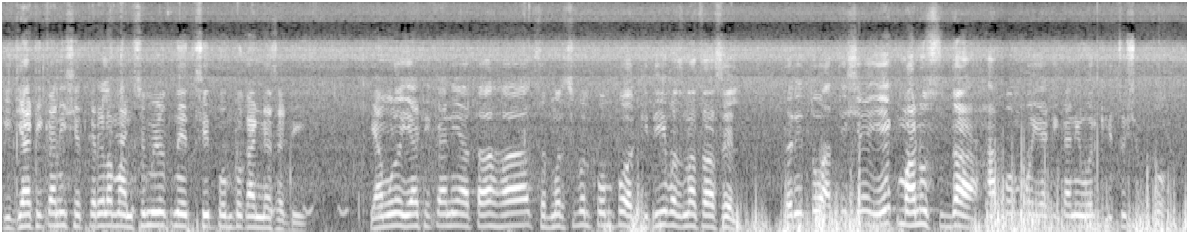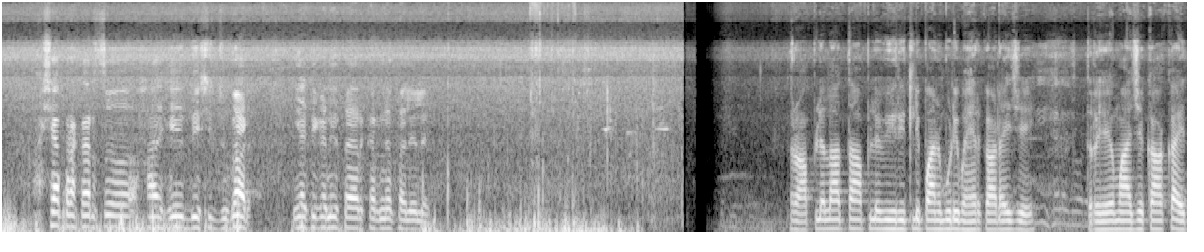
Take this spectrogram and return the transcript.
की ज्या ठिकाणी शेतकऱ्याला माणसं मिळत नाहीत शेत पंप काढण्यासाठी त्यामुळं या ठिकाणी आता हा सबमर्सिबल पंप कितीही वजनाचा असेल तरी तो अतिशय एक माणूससुद्धा हा पंप या ठिकाणी वर खेचू शकतो. अशा प्रकारचं हा हे देशी जुगाड या ठिकाणी तयार करण्यात आलेलं आहे. तर आपल्याला आता आपल्या विहिरीतली पाणबुडी बाहेर काढायची आहे. तर हे माझे काका आहेत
